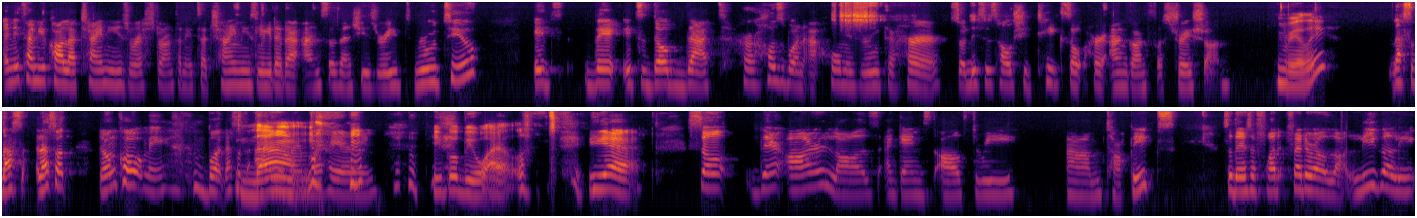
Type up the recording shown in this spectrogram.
anytime you call a Chinese restaurant and it's a Chinese lady that answers and she's rude, rude to you, it's they it's dubbed that her husband at home is rude to her. So this is how she takes out her anger and frustration. Really? That's that's that's what don't quote me, but that's what Damn. I remember hearing. People be wild. yeah. So there are laws against all three um, topics. So there's a federal law. Legally,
